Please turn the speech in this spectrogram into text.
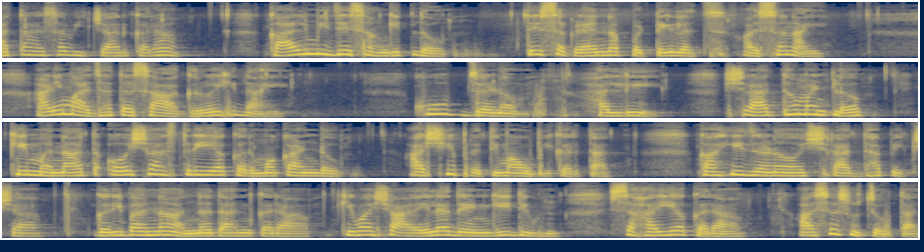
आता असा विचार करा. काल मी जे सांगितलं ते सगळ्यांना पटेलच असं नाही. आणि माझा तसा आग्रहही नाही. खूप जण हल्ली श्राद्ध म्हटलं की मनात अशास्त्रीय कर्मकांड अशी प्रतिमा उभी करतात. काही जण श्राद्धापेक्षा गरिबांना अन्नदान करा किंवा शाळेला देणगी देऊन सहाय्य करा असं सुचवतात.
